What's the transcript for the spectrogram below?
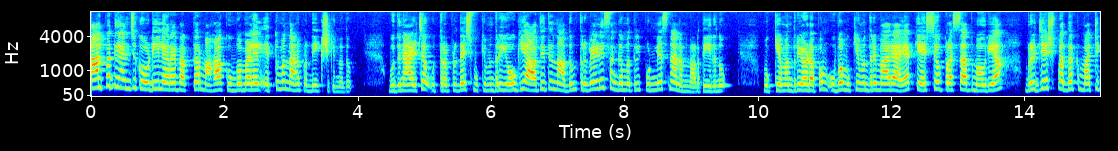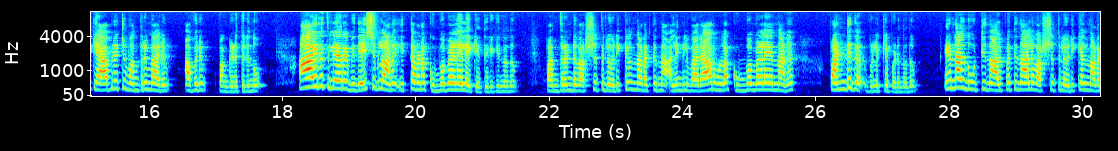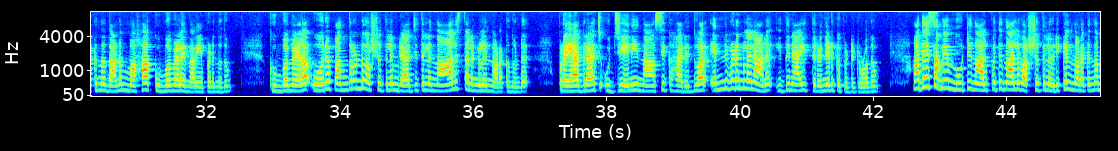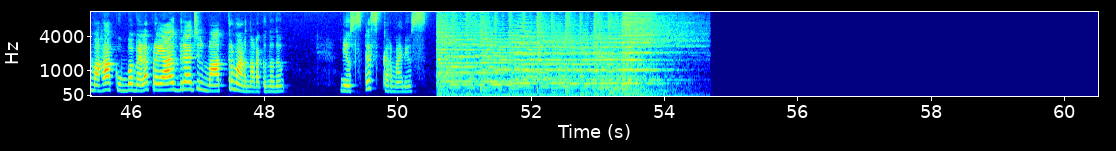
നാൽപ്പത്തി അഞ്ച് കോടിയിലേറെ ഭക്തർ മഹാകുംഭമേളയിൽ എത്തുമെന്നാണ് പ്രതീക്ഷിക്കുന്നത്. ബുധനാഴ്ച ഉത്തർപ്രദേശ് മുഖ്യമന്ത്രി യോഗി ആദിത്യനാഥും ത്രിവേണി സംഗമത്തിൽ പുണ്യസ്നാനം നടത്തിയിരുന്നു. മുഖ്യമന്ത്രിയോടൊപ്പം ഉപമുഖ്യമന്ത്രിമാരായ കേശവ് പ്രസാദ് മൗര്യ ബ്രിജേഷ് പഥക് മറ്റ് ക്യാബിനറ്റ് മന്ത്രിമാരും അവരും പങ്കെടുത്തിരുന്നു. ആയിരത്തിലേറെ വിദേശികളാണ് ഇത്തവണ കുംഭമേളയിലേക്ക് എത്തിയിരിക്കുന്നത്. പന്ത്രണ്ട് വർഷത്തിൽ ഒരിക്കൽ നടക്കുന്ന അല്ലെങ്കിൽ വരാറുള്ള കുംഭമേള എന്നാണ് പണ്ഡിതർ വിളിക്കപ്പെടുന്നതും എന്നാൽ നൂറ്റി നാൽപ്പത്തിനാല് വർഷത്തിൽ ഒരിക്കൽ നടക്കുന്നതാണ് മഹാകുംഭമേള എന്നറിയപ്പെടുന്നതും. കുംഭമേള ഓരോ പന്ത്രണ്ട് വർഷത്തിലും രാജ്യത്തിലെ നാല് സ്ഥലങ്ങളിൽ നടക്കുന്നുണ്ട്. പ്രയാഗ്രാജ് ഉജ്ജയിനി നാസിക് ഹരിദ്വാർ എന്നിവിടങ്ങളിലാണ് ഇതിനായി തിരഞ്ഞെടുക്കപ്പെട്ടിട്ടുള്ളതും. അതേസമയം നൂറ്റി നാൽപ്പത്തിനാല് വർഷത്തിൽ ഒരിക്കൽ നടക്കുന്ന മഹാകുംഭമേള പ്രയാഗ്രാജിൽ മാത്രമാണ് നടക്കുന്നതും. News desk Karma News.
